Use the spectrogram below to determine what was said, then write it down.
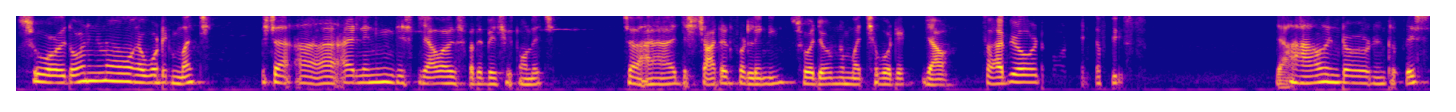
So I don't know about it much. Just uh, I, learning this Java is for the basic knowledge. So I just started for learning, so I don't know much about it. Java. So have you heard about interface? Yeah, I have into interface.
